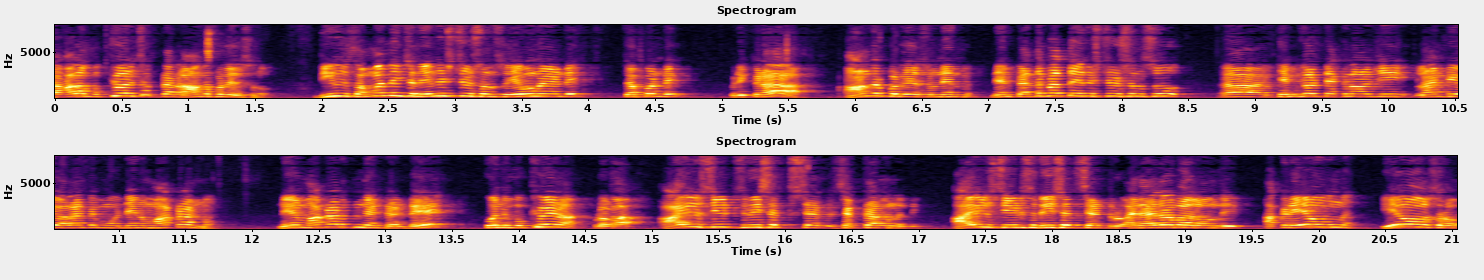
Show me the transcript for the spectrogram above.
చాలా ముఖ్యమైన సెక్టార్ ఆంధ్రప్రదేశ్లో దీనికి సంబంధించిన ఇన్స్టిట్యూషన్స్ ఏమున్నాయండి? చెప్పండి. ఇప్పుడు ఇక్కడ ఆంధ్రప్రదేశ్ నేను నేను పెద్ద పెద్ద ఇన్స్టిట్యూషన్స్ కెమికల్ టెక్నాలజీ లాంటివి అలాంటి నేను మాట్లాడను. నేను మాట్లాడుతుంది ఏంటంటే కొన్ని ముఖ్యమైన ఇప్పుడు ఆయిల్ సీడ్స్ రీసెర్చ్ సెక్టర్ ఉందండి. ఆయిల్ సీడ్స్ రీసెర్చ్ సెంటర్ అది హైదరాబాద్లో ఉంది. అక్కడ ఏముంది ఏం అవసరం?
